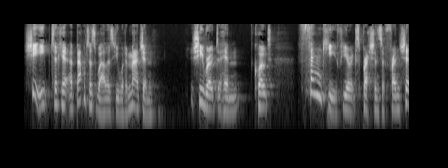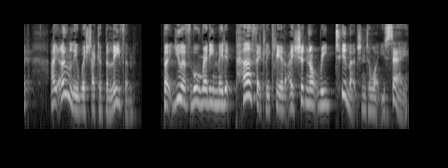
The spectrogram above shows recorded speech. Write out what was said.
She took it about as well as you would imagine. She wrote to him, quote, Thank you for your expressions of friendship. I only wish I could believe them. but you have already made it perfectly clear that I should not read too much into what you say.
